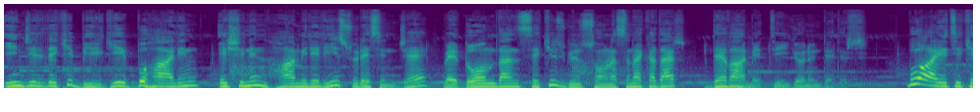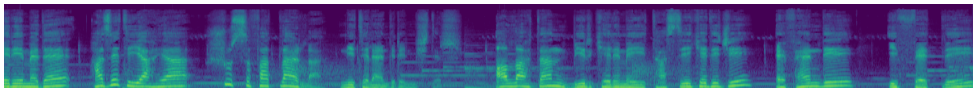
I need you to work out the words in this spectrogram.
İncil'deki bilgi bu halin eşinin hamileliği süresince ve doğumdan sekiz gün sonrasına kadar devam ettiği yönündedir. Bu ayeti kerimede Hz. Yahya şu sıfatlarla nitelendirilmiştir. Allah'tan bir kelimeyi tasdik edici, efendi, iffetli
